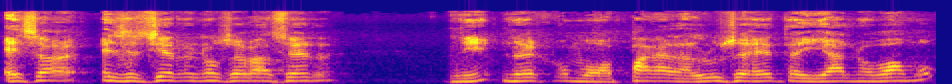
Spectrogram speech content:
Esa- ese cierre no se va a hacer, ni, no es como apaga las luces estas y ya no vamos.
